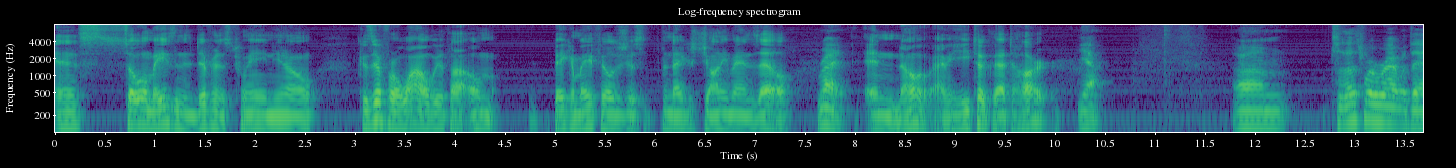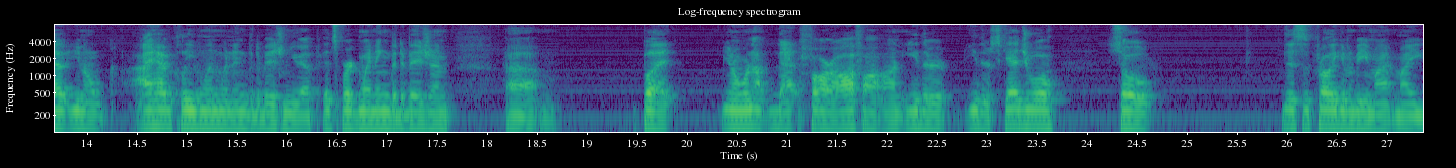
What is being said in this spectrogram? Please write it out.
and it's so amazing the difference between you know, because there for a while we thought, oh, Baker Mayfield is just the next Johnny Manziel, Right. and no, I mean he took that to heart. Yeah. Um, so that's where we're at with that. You know, I have Cleveland winning the division. You have Pittsburgh winning the division. Um, but you know, we're not that far off on, on either either schedule. So this is probably going to be my my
